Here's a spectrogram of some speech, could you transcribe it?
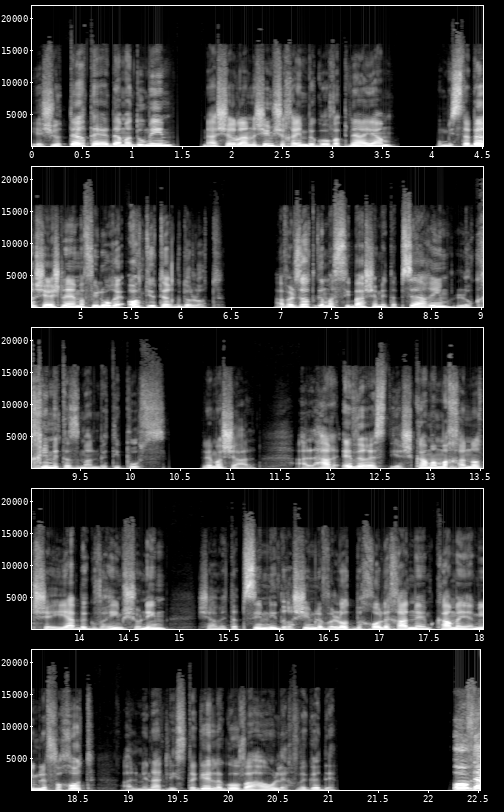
יש יותר תאי דם אדומים מאשר לאנשים שחיים בגובה פני הים. ומסתבר שיש להם אפילו ריאות יותר גדולות. אבל זאת גם הסיבה שמטפסי הרים לוקחים את הזמן בטיפוס. למשל, על הר אברסט יש כמה מחנות שהייה בגבהים שונים, שהמטפסים נדרשים לבלות בכל אחד מהם כמה ימים לפחות, על מנת להסתגל לגובה ההולך וגדל. עובדה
